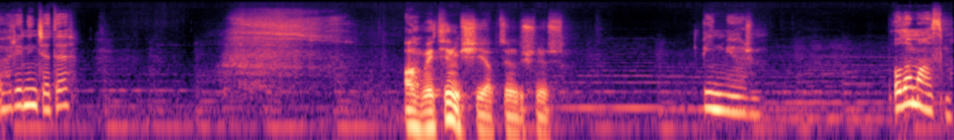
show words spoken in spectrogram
Öğrenince de Ahmet'in bir şey yaptığını düşünüyorsun. bilmiyorum. Olamaz mı?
